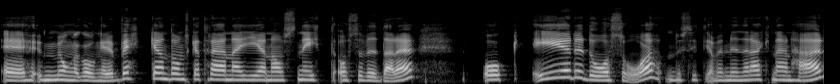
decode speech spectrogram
eh, hur många gånger i veckan de ska träna i genomsnitt och så vidare. Och är det då så, nu sitter jag med miniräknaren här,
